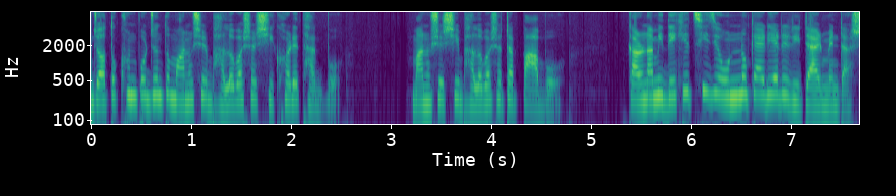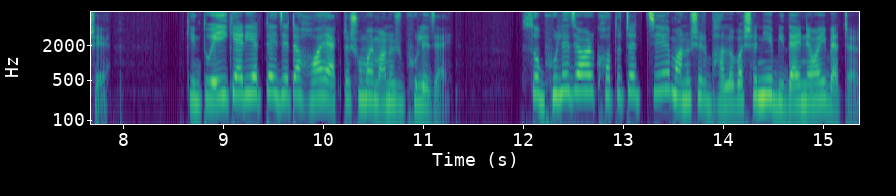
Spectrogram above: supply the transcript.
যতক্ষণ পর্যন্ত মানুষের ভালোবাসার শিখরে থাকব। মানুষের সেই ভালোবাসাটা পাব। কারণ আমি দেখেছি যে অন্য ক্যারিয়ারে রিটায়ারমেন্ট আসে। কিন্তু এই ক্যারিয়ারটাই যেটা হয়, একটা সময় মানুষ ভুলে যায়। সো ভুলে যাওয়ার ক্ষতটার চেয়ে মানুষের ভালোবাসা নিয়ে বিদায় নেওয়াই বেটার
